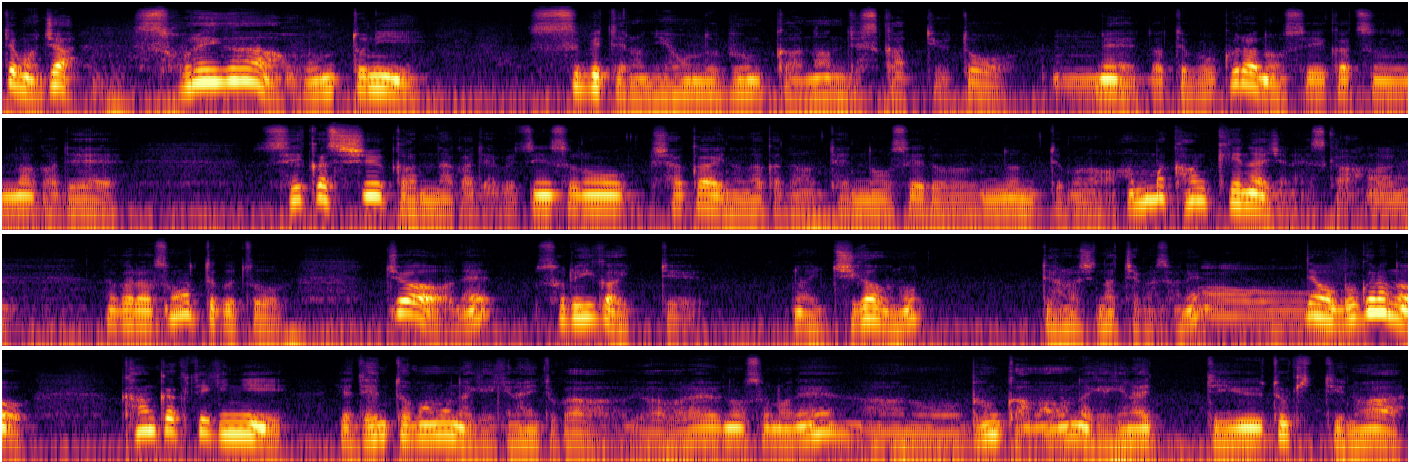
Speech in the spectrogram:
でもじゃあそれが本当に全ての日本の文化なんですかっていうと、うん。ね、だって僕らの生活の中で生活習慣の中では別にその社会の中での天皇制度うんぬんってものはあんま関係ないじゃないですか。はい。だからそうなってくるとじゃあねそれ以外って何違うの？って話になっちゃいますよね。でも僕らの感覚的にいや伝統を守んなきゃいけないとか我々のそのねあの文化を守んなきゃいけないっていう時っていうのは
